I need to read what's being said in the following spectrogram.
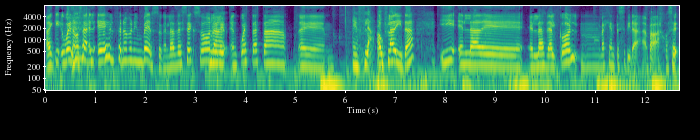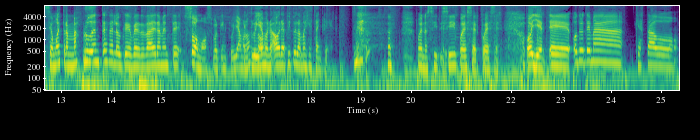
Hay que, bueno, o sea, el- es el fenómeno inverso, que en las de sexo la encuesta está eh, Infla. infladita y en la de en las de alcohol mm, la gente se tira para abajo. Se, se muestran más prudentes de lo que verdaderamente somos, porque incluyámonos. Incluyámonos. Ahora, Pito, la magia está en creer. Bueno, sí, sí, puede ser, puede ser. Oye, eh, otro tema que ha estado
